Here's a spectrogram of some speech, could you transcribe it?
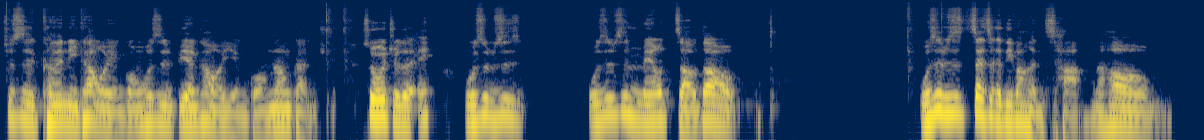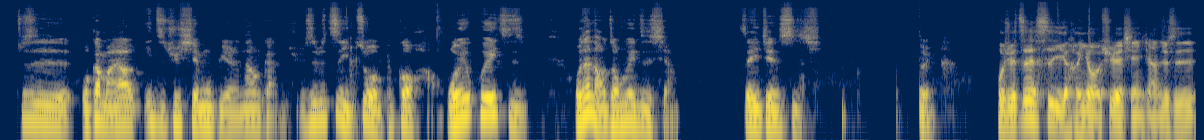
就是可能你看我眼光，或是别人看我眼光那种感觉，所以我会觉得，哎，我是不是我是不是没有找到，我是不是在这个地方很差，然后。就是我干嘛要一直去羡慕别人那种感觉？是不是自己做的不够好？我会一直我在脑中会一直想这一件事情。对，我觉得这是一个很有趣的现象，就是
